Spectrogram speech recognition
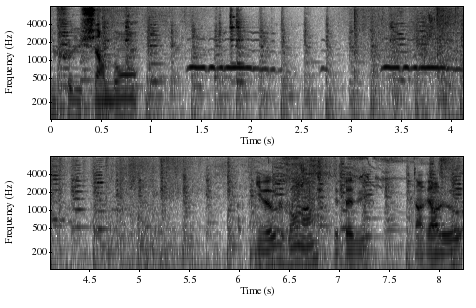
nous faut du charbon. Il va où le vent là J'ai pas vu. Attends, vers le haut,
